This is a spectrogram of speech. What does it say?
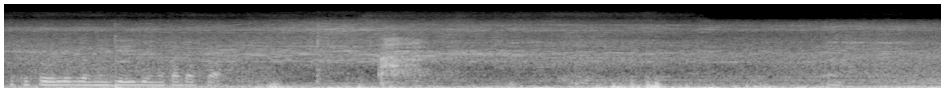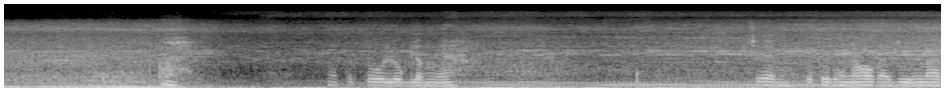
Natutulog lang ng JB nakadapa. Ah. Ah. Natutulog lang niya. So yan, tutulong na ako kay Jimar.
